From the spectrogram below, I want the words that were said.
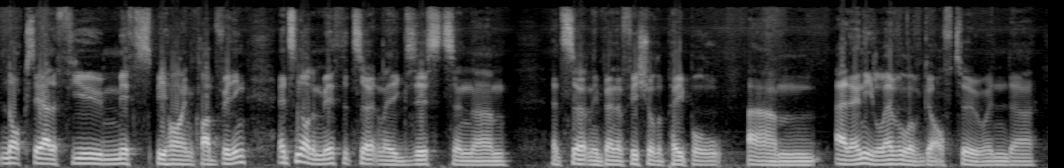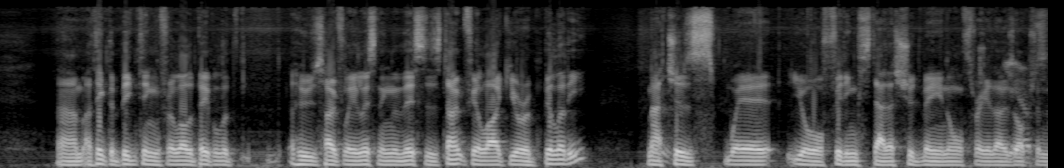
knocks out a few myths behind club fitting. It's not a myth; it certainly exists, and um, it's certainly beneficial to people um, at any level of golf too. And uh, Um, I think the big thing for a lot of people that, who's hopefully listening to this is don't feel like your ability matches where your fitting status should be in all three of those Yeah, options.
